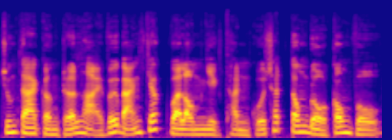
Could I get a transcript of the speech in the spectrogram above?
Chúng ta cần trở lại với bản chất và lòng nhiệt thành của sách tông đồ công vụ.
